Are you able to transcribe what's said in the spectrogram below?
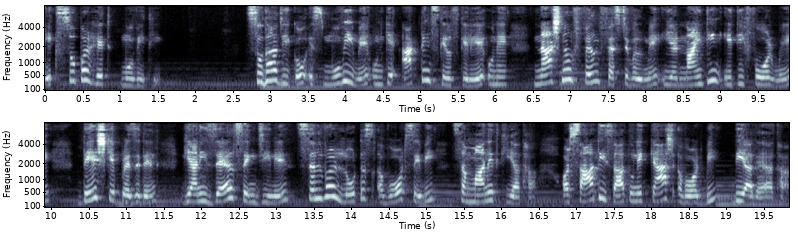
एक सुपर हिट मूवी थी। सुधा जी को इस मूवी में उनके एक्टिंग स्किल्स के लिए उन्हें नेशनल फ़िल्म फेस्टिवल में ईयर 1984 में देश के प्रेसिडेंट ज्ञानी जैल सिंह जी ने सिल्वर लोटस अवार्ड से भी सम्मानित किया था, और साथ ही साथ उन्हें कैश अवार्ड भी दिया गया था।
